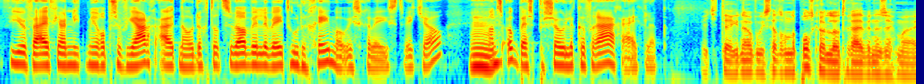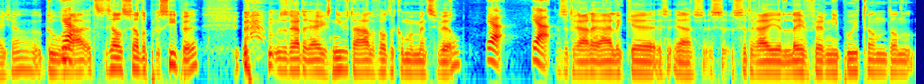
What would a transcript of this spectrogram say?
vier, vijf jaar niet meer op zijn verjaardag uitnodigt, dat ze wel willen weten hoe de chemo is geweest, weet je wel? Want het is ook best persoonlijke vraag eigenlijk. Beetje tegenovergesteld om de postcode loterij winnen, zeg maar. Weet je? Ja. ja. het zelfs hetzelfde principe. zodra er ergens nieuws te halen valt, dan komen mensen wel. Ja, ja. Zodra er eigenlijk, eh, z- ja, zodra je leven verder niet boeit, dan, dan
